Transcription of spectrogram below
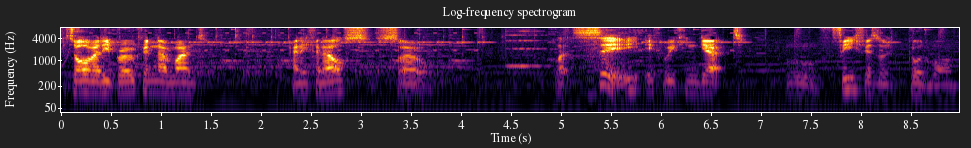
It's already broken, never mind anything else, so Let's see if we can get... Ooh, Thief is a good one.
